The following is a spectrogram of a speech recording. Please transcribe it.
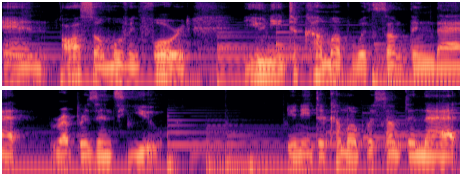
And also moving forward, you need to come up with something that represents you. You need to come up with something that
